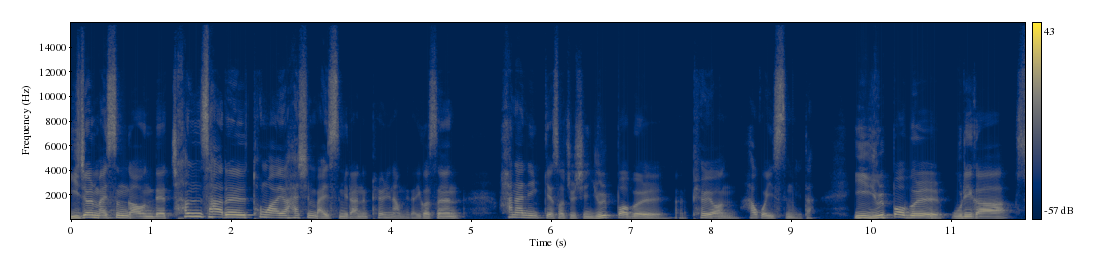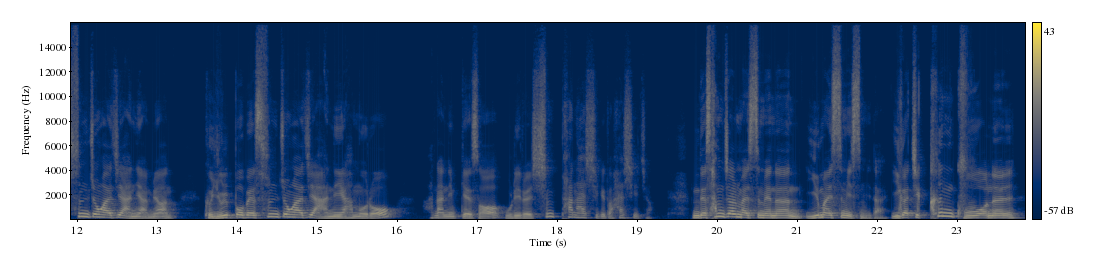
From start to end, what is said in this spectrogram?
2절 말씀 가운데 천사를 통하여 하신 말씀이라는 표현이 나옵니다. 이것은 하나님께서 주신 율법을 표현하고 있습니다. 이 율법을 우리가 순종하지 아니하면 그 율법에 순종하지 아니함으로 하나님께서 우리를 심판하시기도 하시죠. 근데 3절 말씀에는 이 말씀이 있습니다. 이같이 큰 구원을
